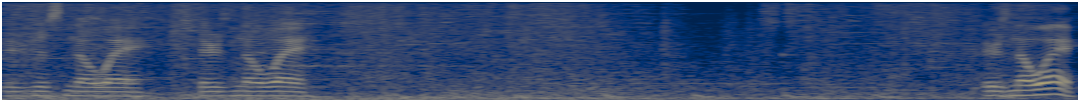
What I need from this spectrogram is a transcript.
There's just no way. There's no way. There's no way.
